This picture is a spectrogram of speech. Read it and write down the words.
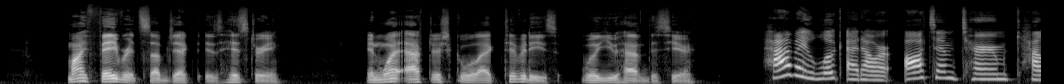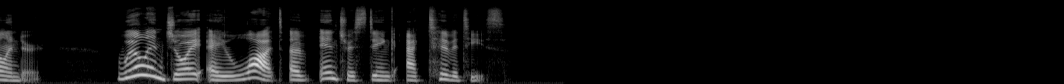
My favorite subject is history. And what after school activities will you have this year? Have a look at our autumn term calendar. We'll enjoy a lot of interesting activities.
